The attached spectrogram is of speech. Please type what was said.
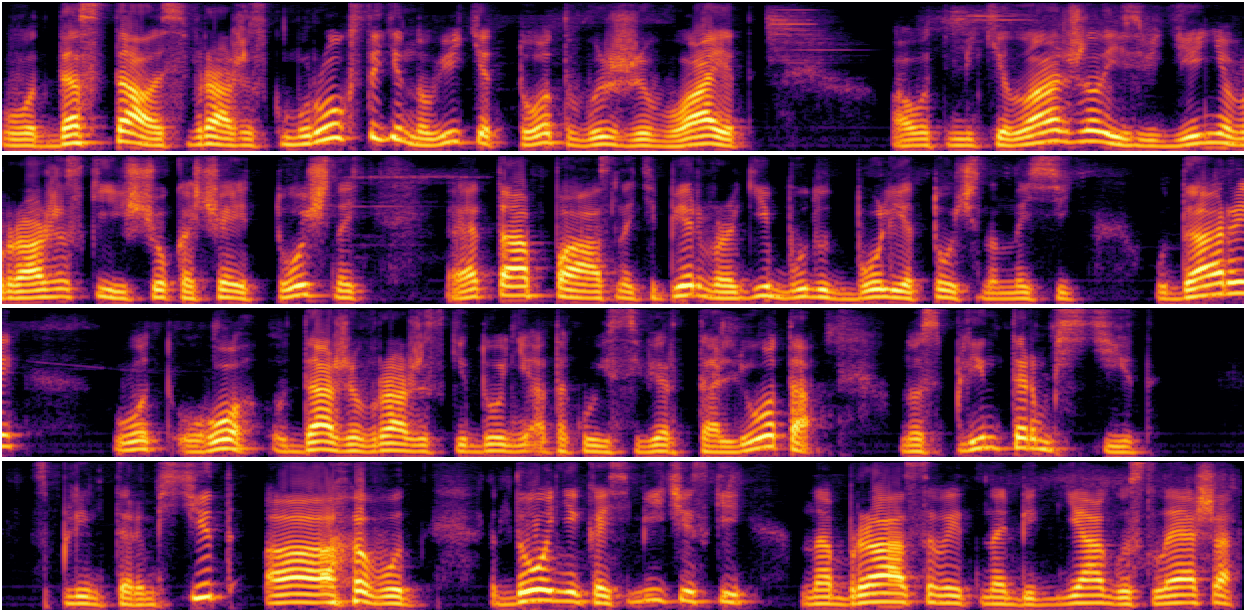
Вот, досталось вражескому Рокстеди, но видите, тот выживает. А вот Микеланджело изведение вражеские еще качает точность это опасно. Теперь враги будут более точно наносить удары. Вот, ого, даже вражеский Дони атакует с вертолета, но Сплинтер мстит. Сплинтер мстит, а вот Дони космический набрасывает на беднягу Слэша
